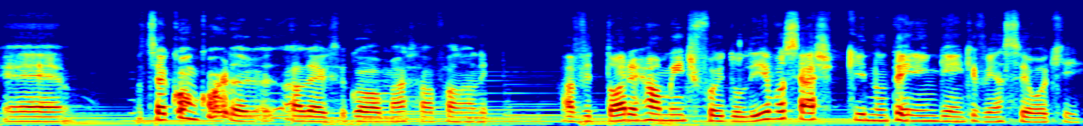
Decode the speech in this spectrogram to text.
É, você concorda, Alex, igual o Marcos estava falando? A vitória realmente foi do Lee ou você acha que não tem ninguém que venceu aqui?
